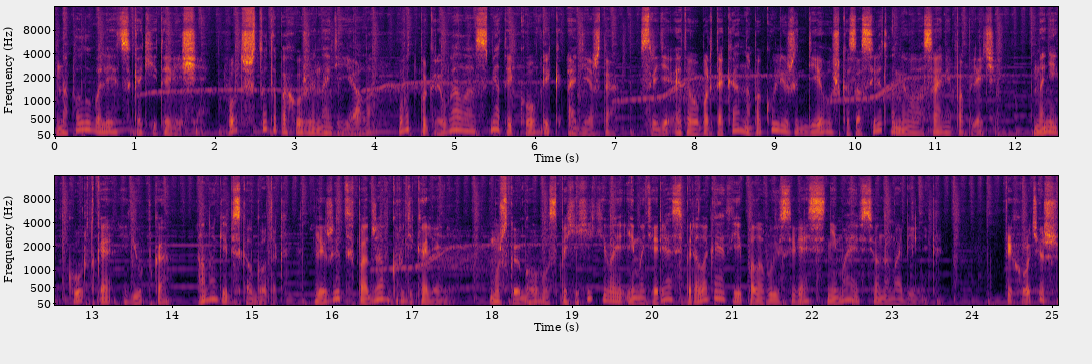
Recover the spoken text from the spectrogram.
На полу валяются какие-то вещи. Вот что-то похожее на одеяло, вот покрывало, смятый коврик, одежда. Среди этого бардака на боку лежит девушка со светлыми волосами по плечи. На ней куртка, юбка, а ноги без колготок. Лежит, поджав груди колени. Мужской голос, похихикивая и матерясь, прилагает ей половую связь, снимая все на мобильник. «Ты хочешь?»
